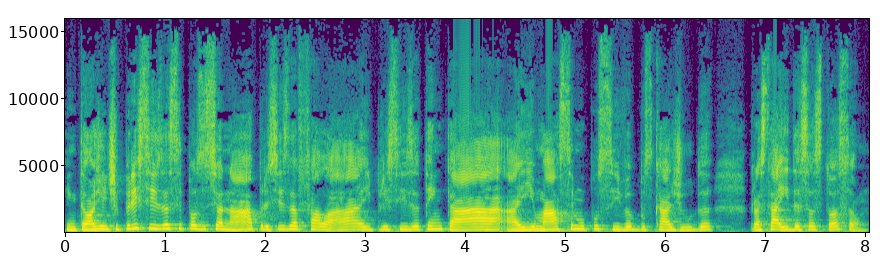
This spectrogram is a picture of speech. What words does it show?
Então a gente precisa se posicionar, precisa falar e precisa tentar aí o máximo possível buscar ajuda para sair dessa situação.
